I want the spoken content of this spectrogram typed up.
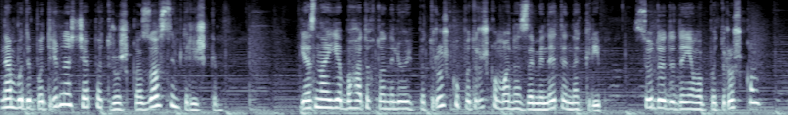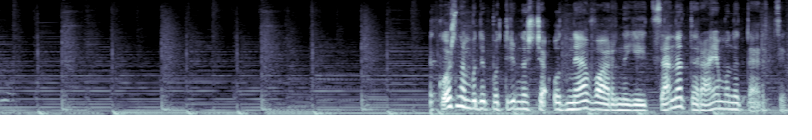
Нам буде потрібна ще петрушка, зовсім трішки. Я знаю, є багато хто не любить петрушку, петрушку можна замінити на кріп. Сюди додаємо петрушку. Також нам буде потрібно ще одне варене яйце, натираємо на терці.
